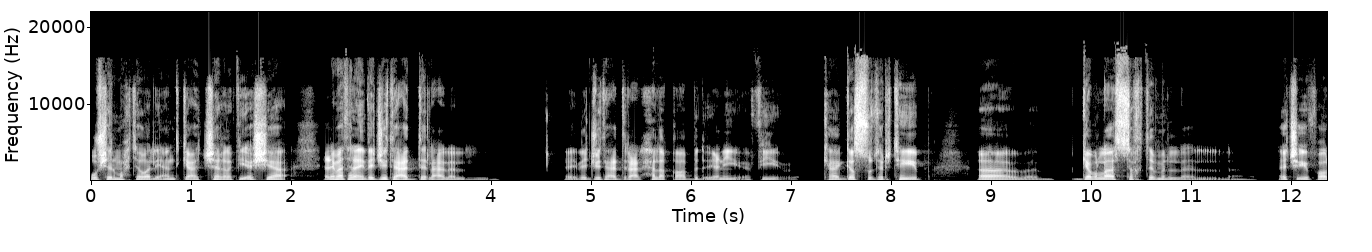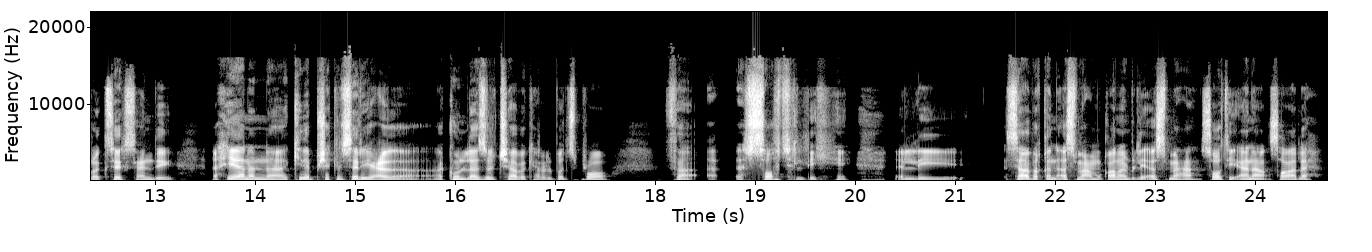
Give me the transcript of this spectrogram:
وش المحتوى اللي أنت قاعد تشغله. في أشياء يعني مثلا إذا جيت أعدل على ال... إذا جيت أعدل على الحلقة بد... يعني في كقص وترتيب آه قبل لا أستخدم ال HE 4 X 6 عندي أحيانا كذا بشكل سريع آه، أكون لازلت شابك على ال Buds Pro فالصوت اللي اللي سابقا أسمع مقارنة باللي أسمعه صوتي أنا صالح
